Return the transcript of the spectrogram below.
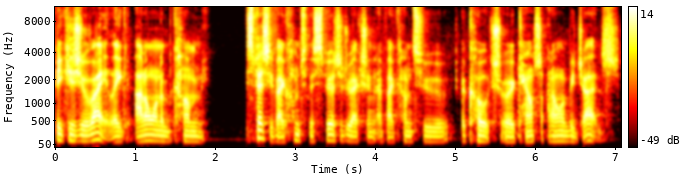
because you're right. Like, I don't want to become, especially if I come to the spiritual direction, if I come to a coach or a counselor, I don't want to be judged.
